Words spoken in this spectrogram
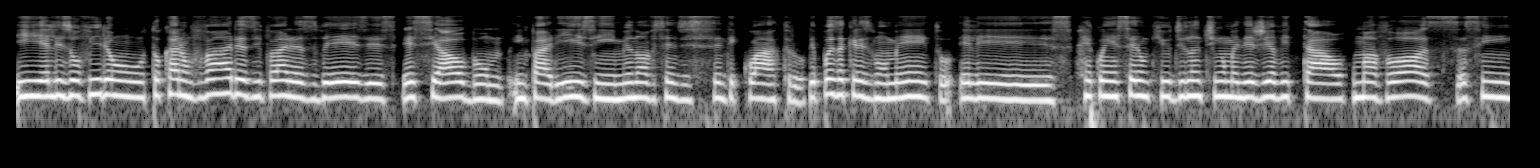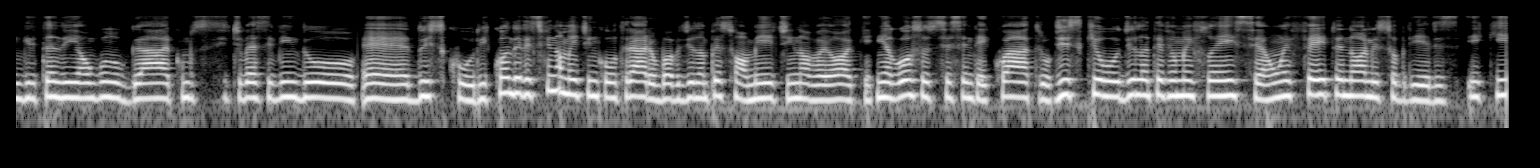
e eles ouviram, tocaram várias e várias vezes esse álbum em Paris em 1964. Depois daqueles momentos, eles reconheceram que o Dylan tinha uma energia vital, uma voz assim gritando em algum lugar, como se tivesse vindo é, do escuro. E quando eles finalmente encontraram o Bob Dylan pessoalmente em Nova York, em agosto de 64, diz que o Dylan teve uma influência, um efeito enorme sobre eles e que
